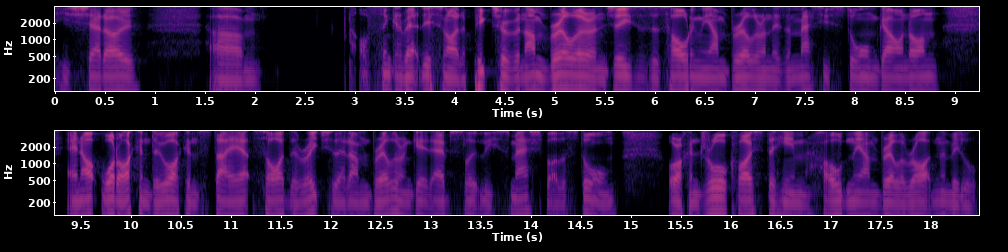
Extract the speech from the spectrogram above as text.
His shadow. Um, I was thinking about this and I had a picture of an umbrella, and Jesus is holding the umbrella, and there's a massive storm going on. And I, what I can do, I can stay outside the reach of that umbrella and get absolutely smashed by the storm, or I can draw close to Him, holding the umbrella right in the middle,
